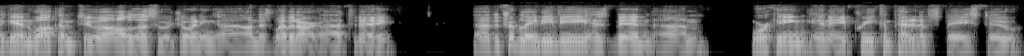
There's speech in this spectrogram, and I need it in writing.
Again, welcome to uh, all of us who are joining uh, on this webinar uh, today. Uh, the AAADV has been um, working in a pre-competitive space to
